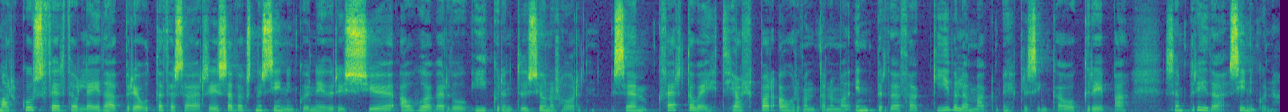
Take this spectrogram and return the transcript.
Markus fer þá leið að brjóta þessa risavöksnu síningu niður í sjö áhugaverð og ígrundu sjónarhorn sem hvert og eitt hjálpar áhörfandanum að innbyrða það gífulega magn upplýsinga og gripa sem príða síninguna.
